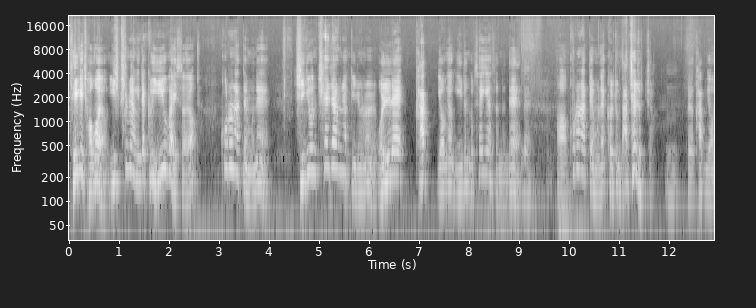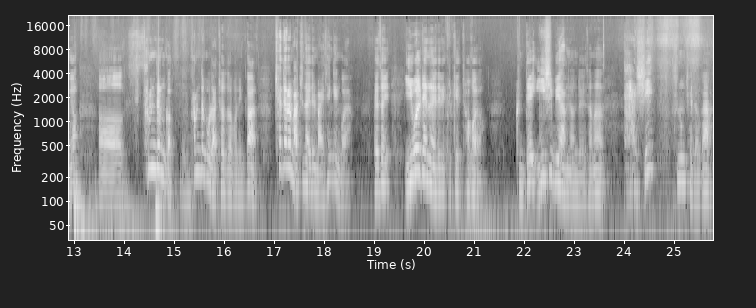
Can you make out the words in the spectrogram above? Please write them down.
되게 적어요. 27명인데 그 이유가 있어요. 코로나 때문에 직윤 최저학력 기준을 원래 각 영역 2등급 3개였었는데 네. 어, 코로나 때문에 그걸 좀 낮춰줬죠. 음. 그래서 각 영역 어 3등급, 음. 3등급 낮춰다 보니까 최대를 맞춘 애들이 많이 생긴 거야. 그래서 2월 되는 애들이 그렇게 적어요. 근데 22 학년도에서는 다시 수능 최저가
